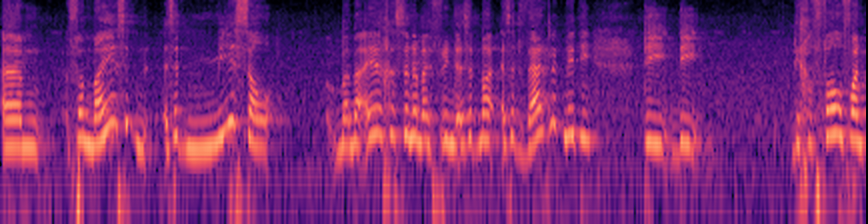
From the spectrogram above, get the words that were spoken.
Ehm um, vir my is dit is dit meesal by my eie gesin en my vriende, is dit maar is dit werklik net die die die die geval van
